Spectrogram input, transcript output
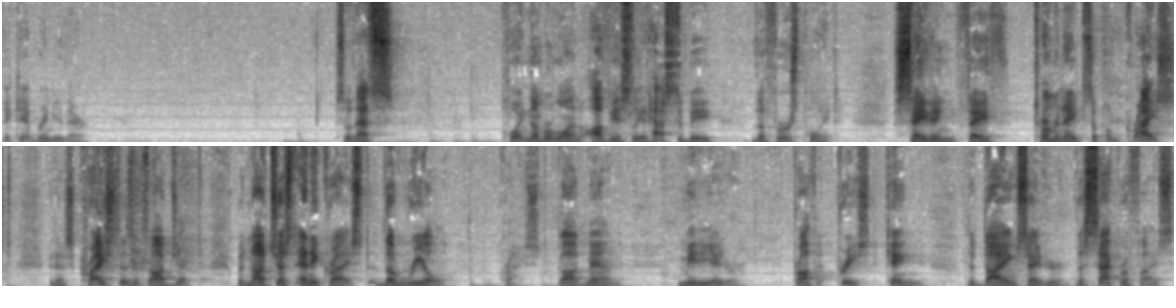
They can't bring you there. So that's point number one. Obviously, it has to be the first point. Saving faith terminates upon Christ. It has Christ as its object, but not just any Christ, the real Christ. God, man, mediator, prophet, priest, king, the dying Savior, the sacrifice,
